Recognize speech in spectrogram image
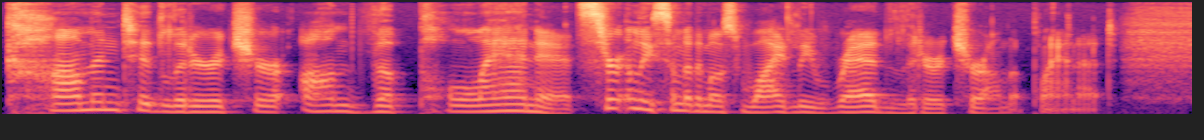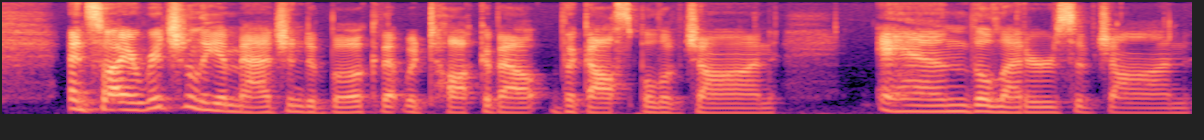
commented literature on the planet, certainly some of the most widely read literature on the planet. And so I originally imagined a book that would talk about the Gospel of John and the letters of John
